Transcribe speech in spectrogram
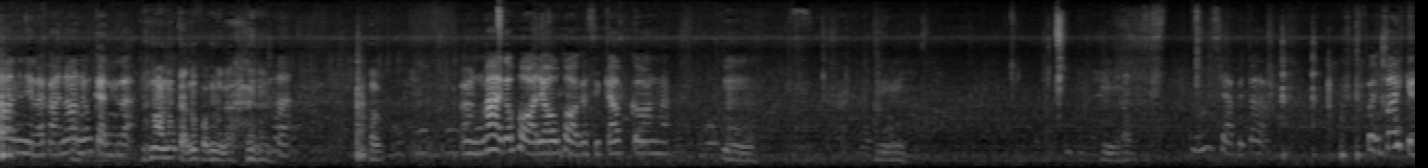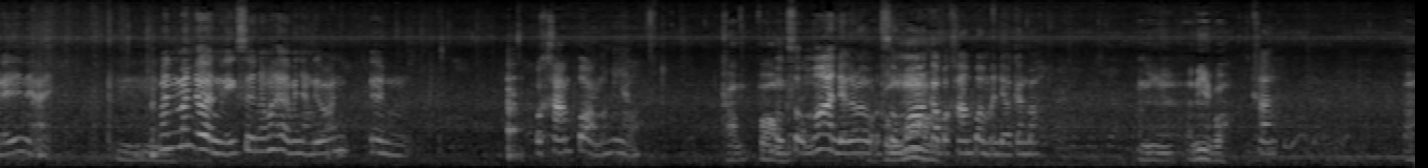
นอนอยู่นี่แหละค่ะนอนน้ำกันนี่แหละนอนน้ำกันน้ำผมอยู่แล้วค่ะครับอันมากก็พอเดี๋ยวพอกับสิกลับก่อนนะอืมอืมอืมครับอืมแซ่บไปตลอดเพิ่นเคยกินได้ที่ไหนอ้ายอืมมันมันเอิ่นอีกซื้อนึงมันเอิ่นมันอย่างเดียวมันเอิ่นบะขามป้อมมันคือหยังคำปลอม บักสมหม้ออันเดียวกันบ่บักสมหม้อกับบักขามป้อมอันเดียวกันบ่ อันนี้อันนี้ป่ะค่ะอ่า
